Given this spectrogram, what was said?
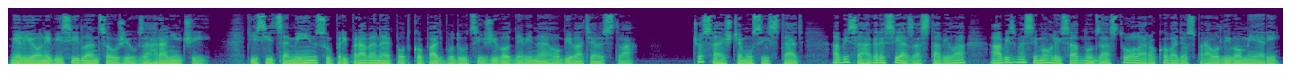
Milióny vysídlencov žijú v zahraničí. Tisíce mín sú pripravené podkopať budúci život nevinného obyvateľstva. Čo sa ešte musí stať, aby sa agresia zastavila a aby sme si mohli sadnúť za stôl a rokovať o spravodlivom miery.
